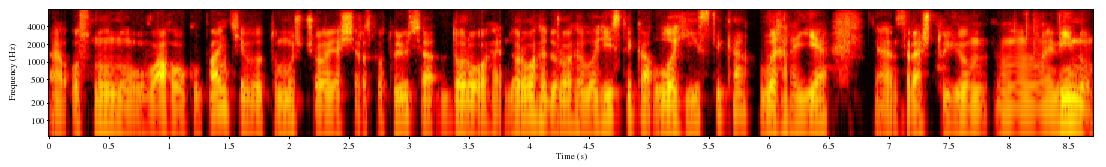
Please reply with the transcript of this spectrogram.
е, основну увагу окупантів, тому що я ще раз повторюся: дороги, дороги, дороги, логістика, логістика виграє е, зрештою війну.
